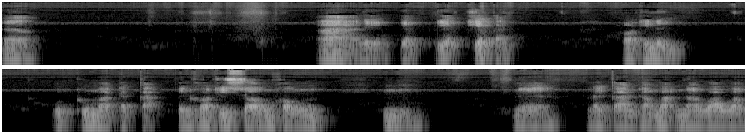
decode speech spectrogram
เอออ่า นี่เปรียบเรียบเทียบกัน ข้อที่หนึ่ง อุทุมาตะกะ เป็นข้อที่สองของ อืมเนี่ยรายการธรรมนาวาวัง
